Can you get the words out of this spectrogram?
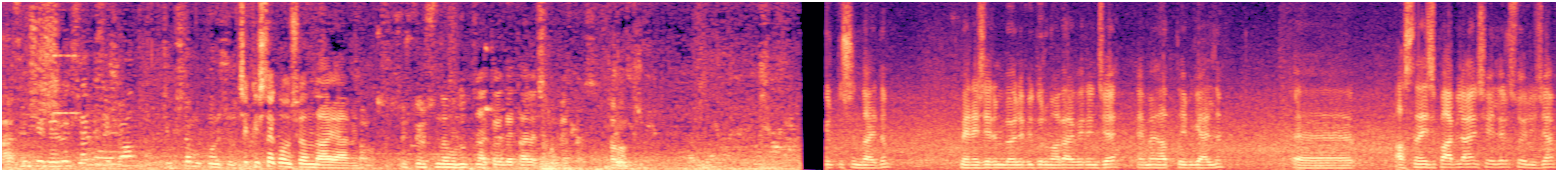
Ersin bir şey söylemek ister misin? Şu an çıkışta mı konuşuyoruz? Çıkışta konuşalım daha iyi abi. Suç duyurusunda bulunup zaten detaylı açıklama yaparız. Tamamdır. Yurt dışındaydım. Menajerim böyle bir durum haber verince hemen atlayıp geldim. Ee, aslında Necip abiyle aynı şeyleri söyleyeceğim.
